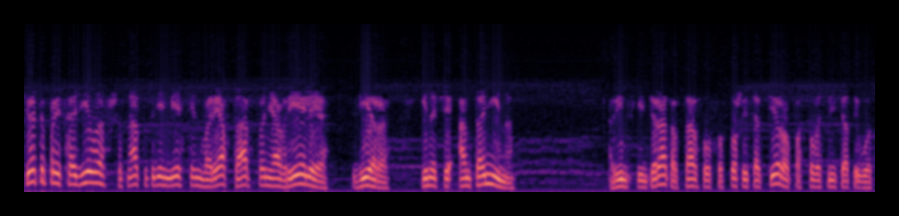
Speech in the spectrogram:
Все это происходило в 16 день месяца января в царствовании Аврелия, Вера, иначе Антонина. Римский император царствовал со 161 по 180 год.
